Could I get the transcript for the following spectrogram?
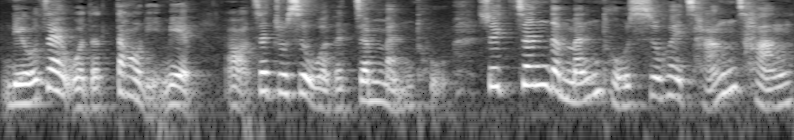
留在我的道里面啊，这就是我的真门徒。所以真的门徒是会常常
